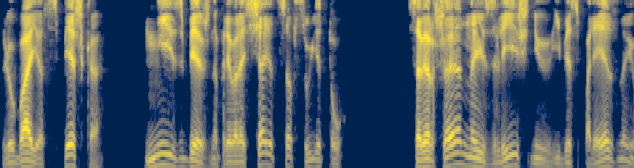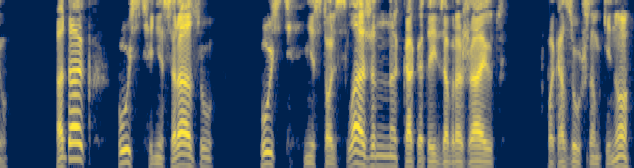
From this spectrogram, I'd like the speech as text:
любая спешка неизбежно превращается в суету. Совершенно излишнюю и бесполезную. А так, пусть не сразу, пусть не столь слаженно, как это изображают в показушном кино,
